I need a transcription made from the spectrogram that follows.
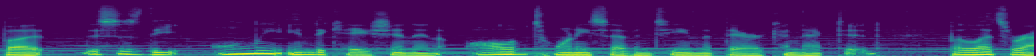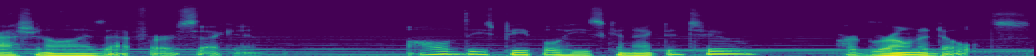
But this is the only indication in all of 2017 that they are connected. But let's rationalize that for a second all of these people he's connected to are grown adults.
